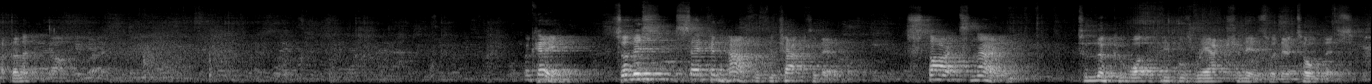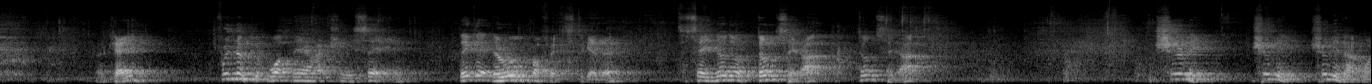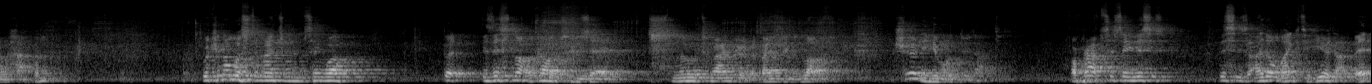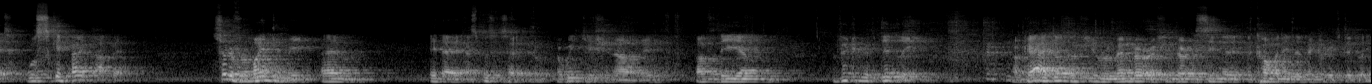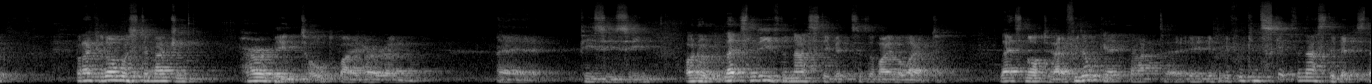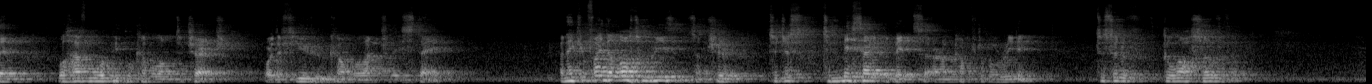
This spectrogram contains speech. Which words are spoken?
I've done it. Okay, so this second half of the chapter then starts now to look at what the people's reaction is when they're told this. Okay? If we look at what they're actually saying, they get their own prophets together to say, no, no, don't say that. Don't say that. Surely, surely, surely that won't happen. We can almost imagine them saying, well, but is this not a God who's uh, slow to anger and abounding in love? Surely he won't do that. Or perhaps they're saying, this is, this is, I don't like to hear that bit. We'll skip out that bit. Sort of reminded me, um, in a, I suppose it's a, a weekish analogy, of the um, Vicar of Dibley. Okay, I don't know if you remember or if you've ever seen the, the comedy The Vicar of Dibley, but I could almost imagine her being told by her um, uh, PCC, oh no, let's leave the nasty bits of the Bible out. Let's not do that. If we don't get that, uh, if, if we can skip the nasty bits, then we'll have more people come along to church, or the few who come will actually stay. And they can find a lot of reasons, I'm sure, to just to miss out the bits that are uncomfortable reading, to sort of gloss over them.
